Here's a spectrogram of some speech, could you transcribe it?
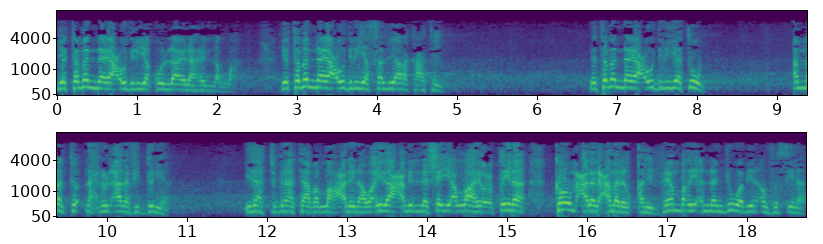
يتمنى يعود لي يقول لا إله إلا الله. يتمنى يعود لي يصلي ركعتين. يتمنى يعود لي يتوب. أما نحن الآن في الدنيا. إذا تبنا تاب الله علينا وإذا عملنا شيء الله يعطينا كوم على العمل القليل. فينبغي أن ننجو بين أنفسنا.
